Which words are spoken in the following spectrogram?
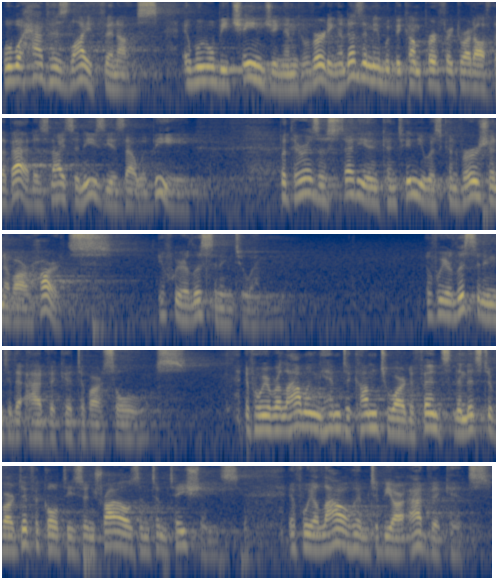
We will have His life in us, and we will be changing and converting. It doesn't mean we become perfect right off the bat, as nice and easy as that would be. But there is a steady and continuous conversion of our hearts if we are listening to Him. if we are listening to the advocate of our souls, if we are allowing him to come to our defense in the midst of our difficulties and trials and temptations, if we allow him to be our advocate,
